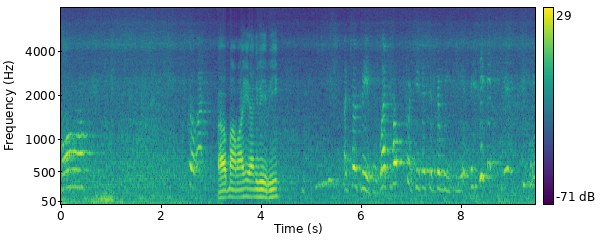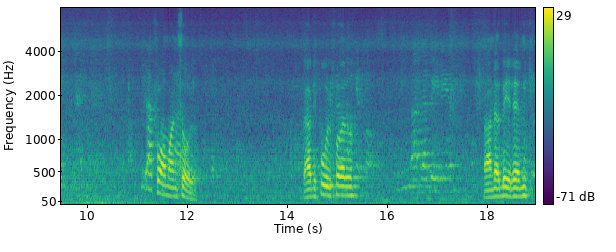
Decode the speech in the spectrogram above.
Oh. So, uh, mama here and the baby. What's a baby? What how pretty is the baby is. Four months old. Got the pool full. Randall bathing.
